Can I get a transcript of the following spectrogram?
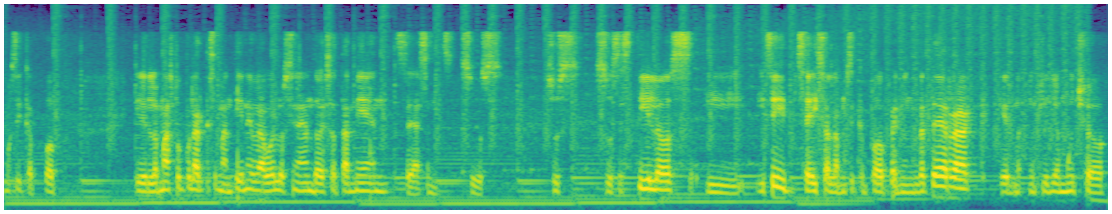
música pop. Y lo más popular que se mantiene va evolucionando, eso también se hacen sus sus, sus estilos y, y, sí, se hizo la música pop en Inglaterra, que influyó mucho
